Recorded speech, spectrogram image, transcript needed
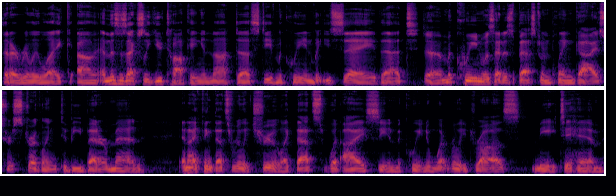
that I really like, uh, and this is actually you talking and not uh, Steve McQueen, but you say that uh, McQueen was at his best when playing guys who are struggling to be better men. And I think that's really true. Like, that's what I see in McQueen and what really draws me to him.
